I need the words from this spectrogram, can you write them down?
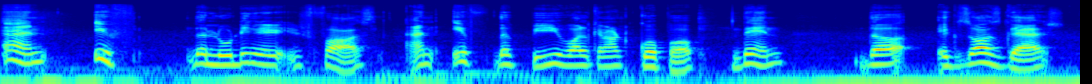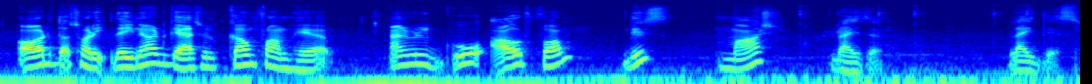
And if the loading rate is fast and if the PV valve cannot cope up then the exhaust gas or the sorry the inert gas will come from here and will go out from this mast riser like this.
